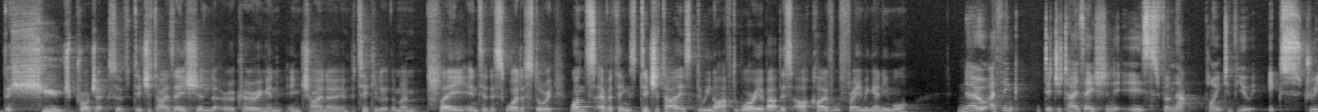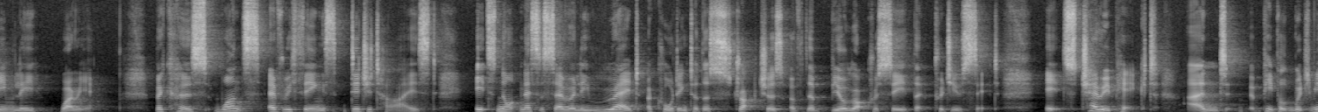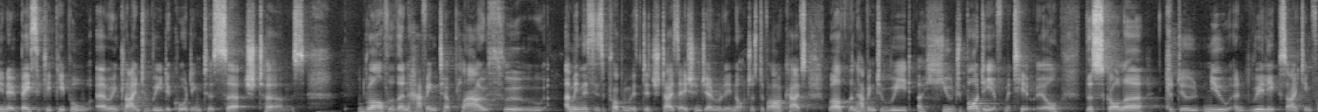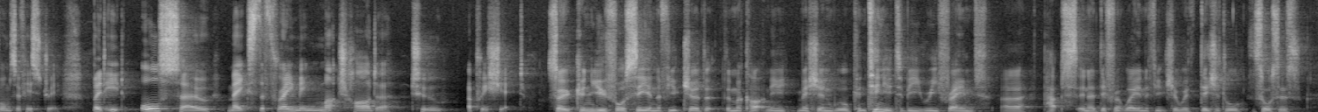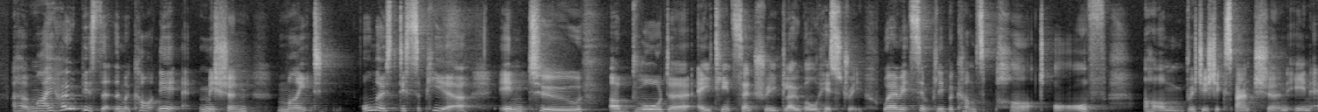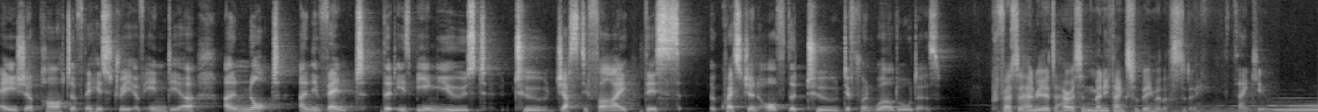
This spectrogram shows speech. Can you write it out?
the huge projects of digitization that are occurring in, in China, in particular at the moment, play into this wider story. Once everything's digitized, do we not have to worry about this archival framing anymore? No, I think digitization is, from that point of view, extremely worrying. Because once everything's digitized, it's not necessarily read according to the structures of the bureaucracy that produce it. It's cherry picked, and people, which, you know, basically people are inclined to read according to search terms. rather than having to plough through, I mean, this is a problem with digitization generally, not just of archives, rather than having to read a huge body of material, the scholar to do new and really exciting forms of history. But it also makes the framing much harder to appreciate. So, can you foresee in the future that the Macartney mission will continue to be reframed, uh, perhaps in a different way in the future with digital sources? Uh, my hope is that the Macartney mission might almost disappear into a broader 18th century global history, where it simply becomes part of um, British expansion in Asia, part of the history of India, and not an event that is being used to justify this question of the two different world orders. Professor Henrietta Harrison, many thanks for being with us today. Thank you.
